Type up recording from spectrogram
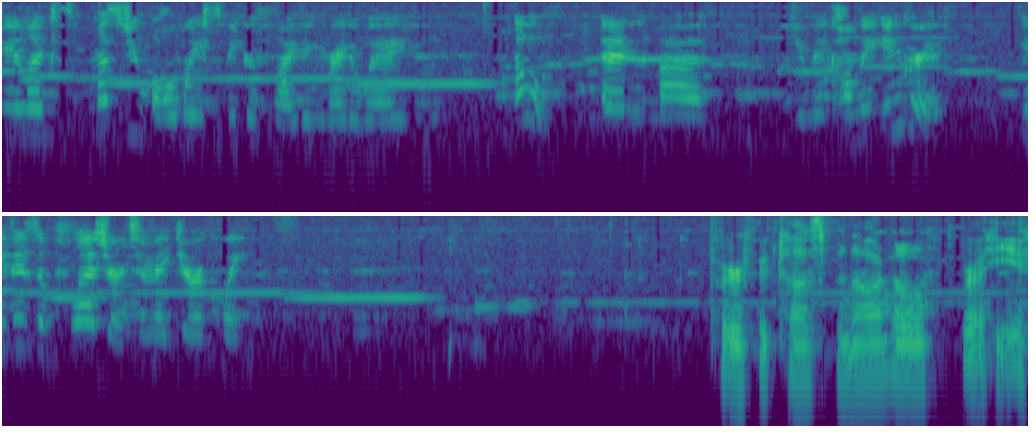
Felix, must you always speak of fighting right away? Oh, and, uh, you may call me Ingrid. It is a pleasure to make your acquaintance. Perfect husband auto right here.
